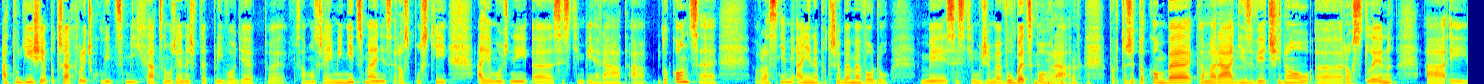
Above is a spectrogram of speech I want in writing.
a tudíž je potřeba chviličku víc míchat, samozřejmě než v teplé vodě, to je samozřejmě, nicméně se rozpustí a je možný e, si s tím i hrát a dokonce vlastně my ani nepotřebujeme vodu. My si s tím můžeme vůbec pohrát, protože to kombe kamarádí s většinou e, rostlin a i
